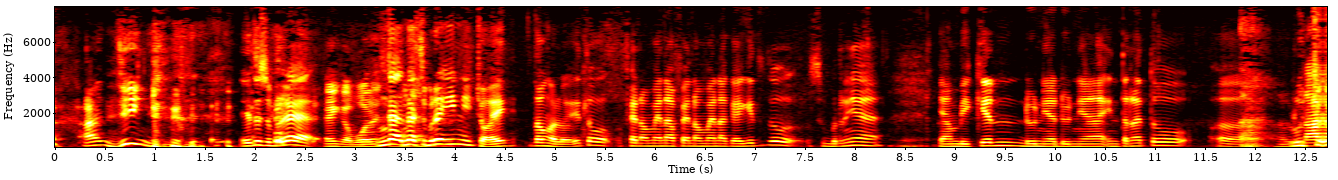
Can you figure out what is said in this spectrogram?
Anjing. itu sebenarnya eh nggak boleh. enggak enggak sebenarnya. ini coy. Tau nggak lo? Itu fenomena-fenomena kayak gitu tuh sebenarnya yang bikin dunia-dunia internet tuh eh, lucu.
